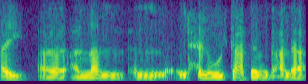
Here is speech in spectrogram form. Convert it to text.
أي أن الحلول تعتمد على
